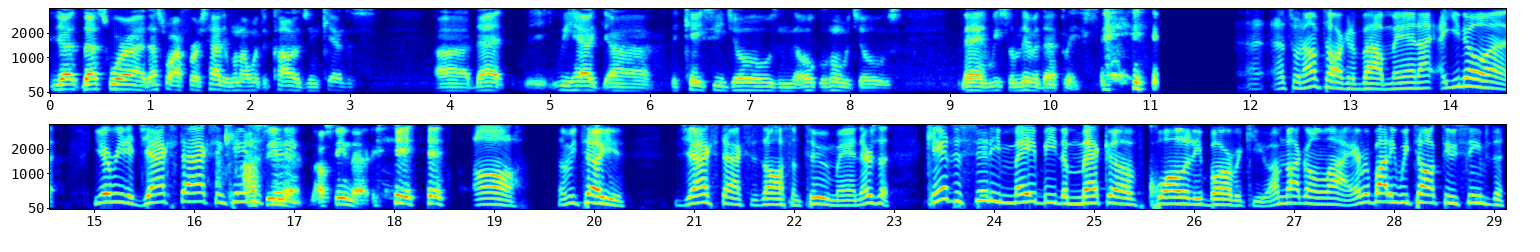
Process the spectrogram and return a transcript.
That's that's where I that's where I first had it when I went to college in Kansas. Uh, that we had uh, the KC Joes and the Oklahoma Joes. Man, we used to live at that place. Uh, that's what I'm talking about, man. I I- you know uh you ever read at Jack Stacks in Kansas I've seen City? that. I've seen that. Oh, let me tell you, Jack Stacks is awesome too, man. There's a Kansas City may be the mecca of quality barbecue. I'm not gonna lie. Everybody we talk to seems to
